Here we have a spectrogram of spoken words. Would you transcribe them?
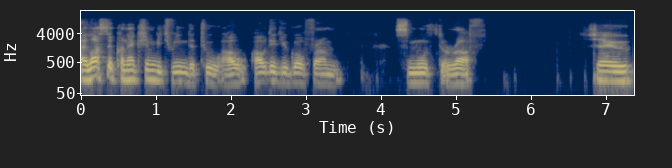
I lost the connection between the two. How, how did you go from smooth to rough? So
